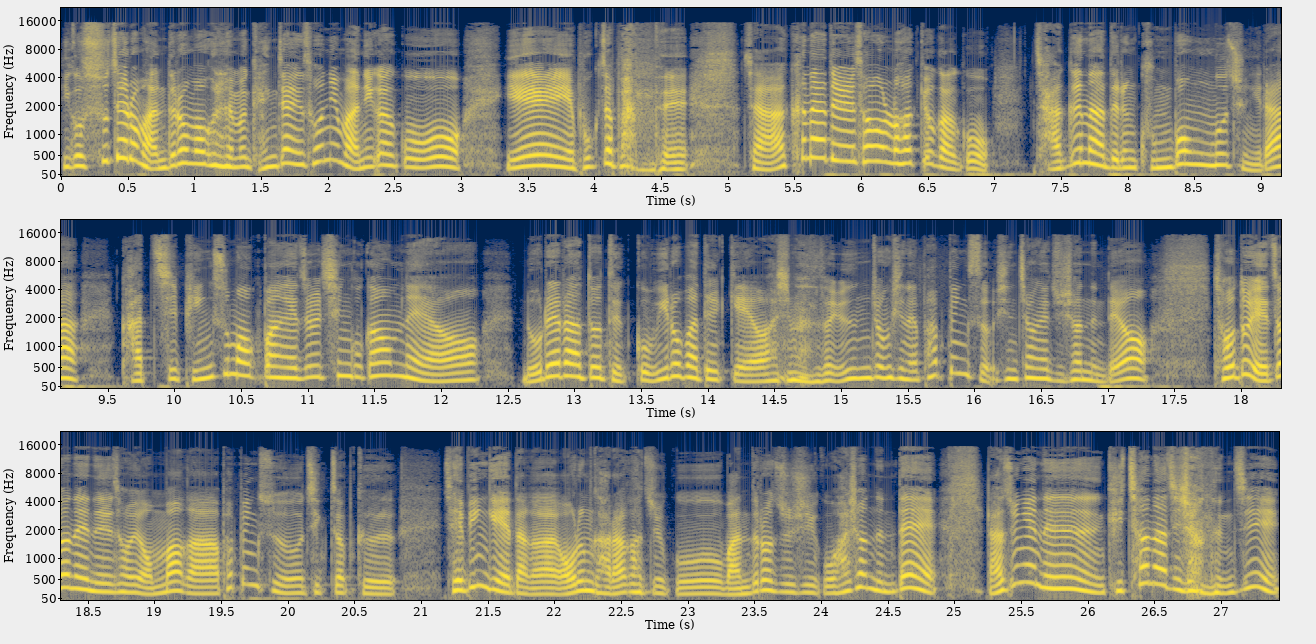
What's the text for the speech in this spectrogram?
이거 수제로 만들어 먹으려면 굉장히 손이 많이 가고, 예, 예, 복잡한데. 자, 큰아들 서울로 학교 가고, 작은 아들은 군복무 중이라 같이 빙수 먹방 해줄 친구가 없네요. 노래라도 듣고 위로받을게요. 하시면서 윤종신의 팥빙수 신청해 주셨는데요. 저도 예전에는 저희 엄마가 팥빙수 직접 그 제빙기에다가 얼음 갈아가지고 만들어주시고 하셨는데, 나중에는 귀찮아지셨는지,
